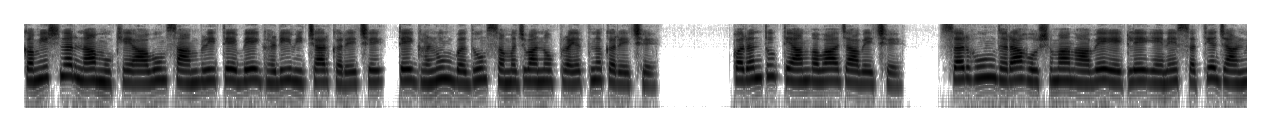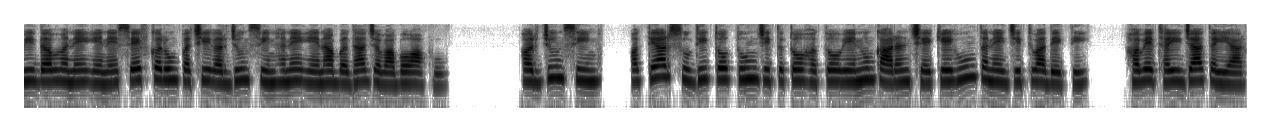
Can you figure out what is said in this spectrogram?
કમિશનરના મુખે આવું સાંભળી તે બે ઘડી વિચાર કરે છે, તે ઘણું બધું સમજવાનો પ્રયત્ન કરે છે. પરંતુ ત્યાં અવાજ આવે છે. સર, હું ધરા હોશમાં આવે એટલે એને સત્ય જાણવી દઉં અને એને સેફ કરું, પછી અર્જુન સિંહને એના બધા જવાબો આપું. અર્જુન સિંહ, અત્યાર સુધી તો તું જીતતો હતો, એનું કારણ છે કે હું તને જીતવા દેતી. હવે થઈ જા તૈયાર.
